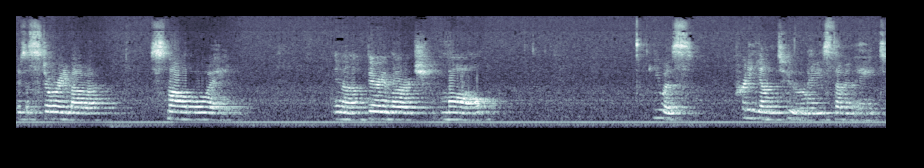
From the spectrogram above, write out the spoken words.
There's a story about a small boy in a very large mall. He was pretty young too, maybe seven, eight.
